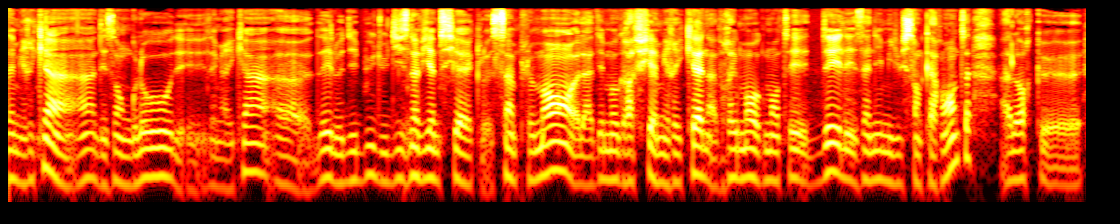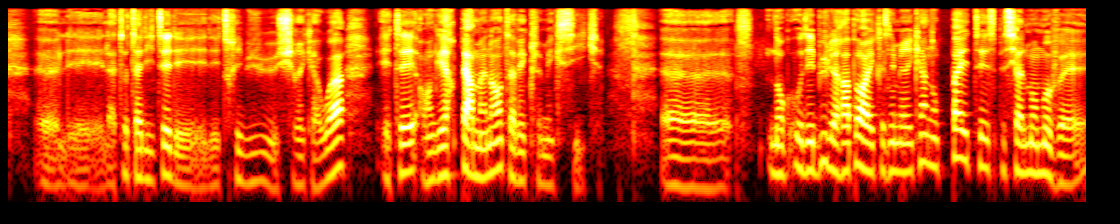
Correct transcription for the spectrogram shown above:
Américains, hein, des Anglo, des, Américains, euh, dès le début du 19e siècle. Simplement, la démographie américaine a vraiment augmenté dès les années 1840, alors que euh, la totalité des, tribus Chiricahua étaient en guerre permanente avec le Mexique. donc au début, les rapports avec les Américains n'ont pas été spécialement mauvais.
